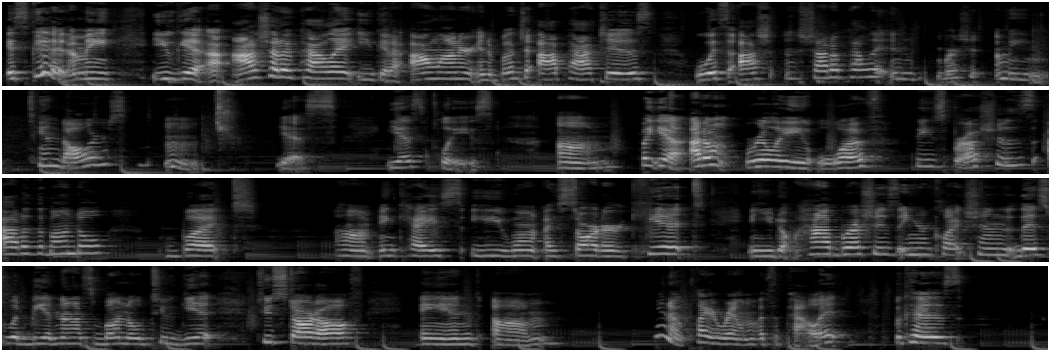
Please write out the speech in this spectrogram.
it's good. I mean, you get an eyeshadow palette, you get an eyeliner and a bunch of eye patches with eyeshadow palette and brush it. I mean, $10? Mm, yes. Yes, please. Um, but yeah, I don't really love these brushes out of the bundle, but um, in case you want a starter kit and you don't have brushes in your collection. This would be a nice bundle to get to start off and, um, you know, play around with the palette because,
